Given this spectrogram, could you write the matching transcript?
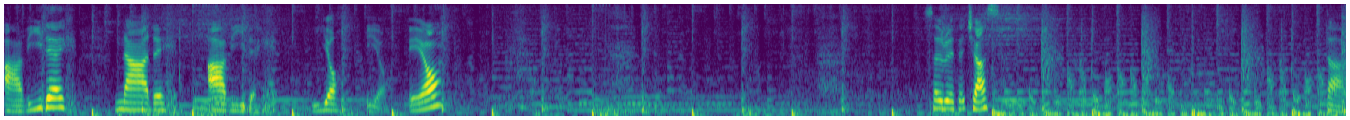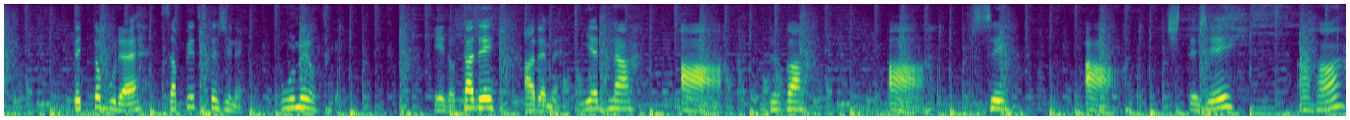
a výdech, nádech a výdech. Jo, jo, jo. Sledujete čas? Tak, teď to bude za pět vteřinek, půl minutky. Je to tady a jdeme. Jedna a dva a tři a čtyři. Aha.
